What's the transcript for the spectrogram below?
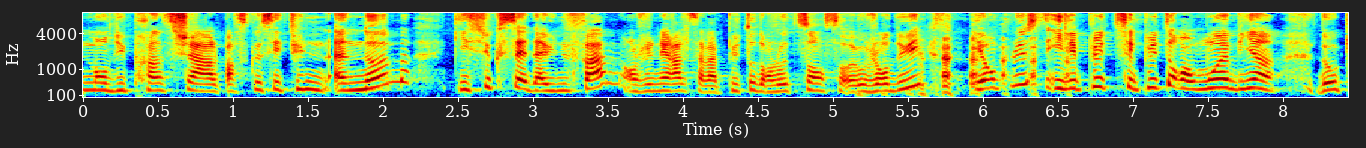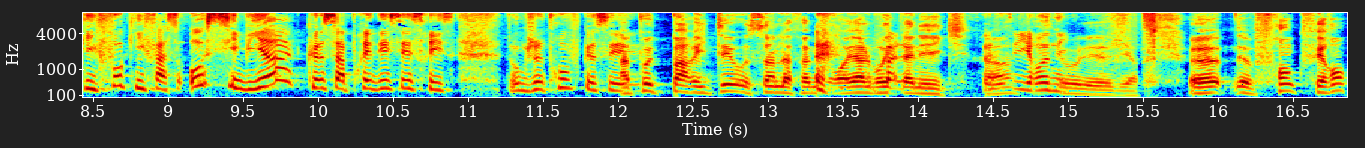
l'avènement du prince Charles, parce que c'est un homme qui succède à une femme. En général, ça va plutôt dans l'autre sens aujourd'hui. Et en plus, il est plus, c'est plutôt en moins bien. Donc, il faut qu'il fasse aussi bien que sa prédécessrice. Donc, je trouve que c'est un peu de parité au sein de la famille royale britannique. c'est hein, ironique. Euh, euh, Franck Ferrand,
